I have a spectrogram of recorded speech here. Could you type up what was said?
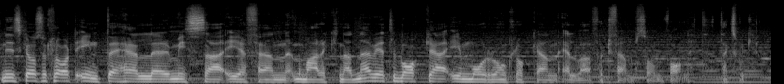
Ni ska såklart inte heller missa EFN Marknad när vi är tillbaka imorgon klockan 11.45 som vanligt. Tack så mycket.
